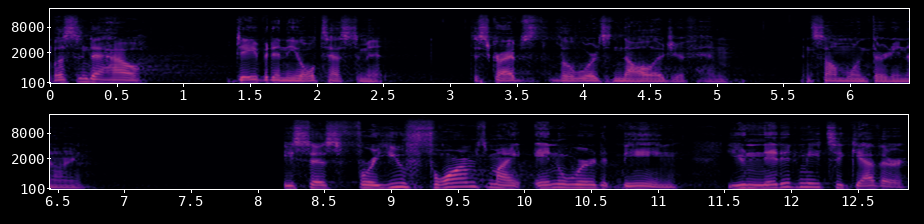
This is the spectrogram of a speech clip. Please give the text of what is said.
Listen to how David in the Old Testament describes the Lord's knowledge of him in Psalm 139. He says, For you formed my inward being, you knitted me together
